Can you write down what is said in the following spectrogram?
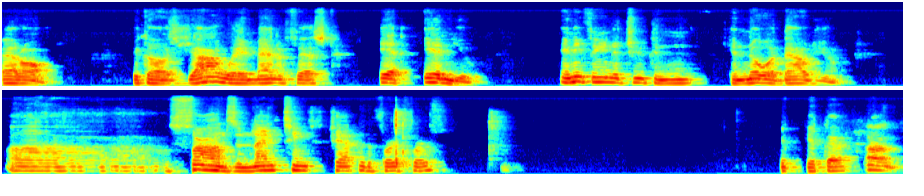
at all because Yahweh manifests it in you. Anything that you can, can know about him. Uh, Psalms, the 19th chapter, the first verse. Get, get that? Um,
